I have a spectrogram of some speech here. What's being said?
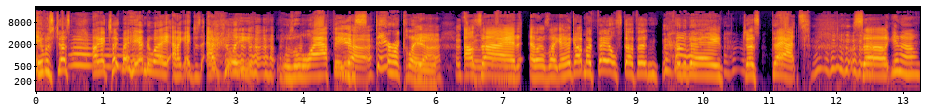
it was just I took my hand away and I, just actually was laughing Yeah. hysterically Yeah, that's really outside and I was like, hey, I got my fail stuffing for the day. just that. So, you know.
